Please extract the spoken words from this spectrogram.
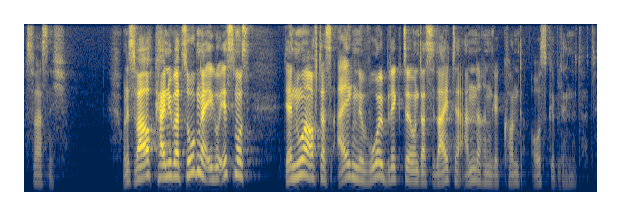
Das war es nicht. Und es war auch kein überzogener Egoismus, der nur auf das eigene Wohl blickte und das Leid der anderen gekonnt ausgeblendet hat.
